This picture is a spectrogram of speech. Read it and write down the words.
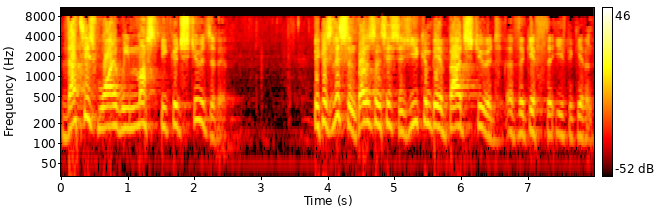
that is why we must be good stewards of it. Because listen, brothers and sisters, you can be a bad steward of the gift that you've been given.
